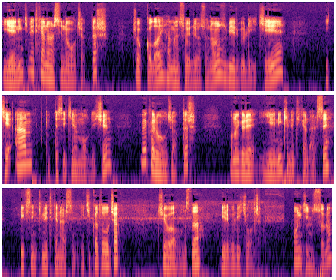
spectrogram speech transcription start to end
y'nin kinetik enerjisi ne olacaktır? Çok kolay hemen söylüyorsunuz. 1 bölü 2 2m kütlesi 2m olduğu için v kare olacaktır. Buna göre y'nin kinetik enerjisi x'in kinetik enerjisinin 2 katı olacak. Cevabımız da 1 bölü 2 olacak. 12. soru.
